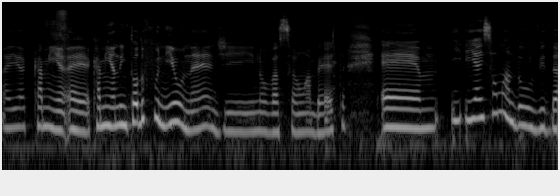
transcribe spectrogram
aí caminha, é, caminhando em todo o funil né, de inovação aberta. É, e, e, aí, só uma dúvida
